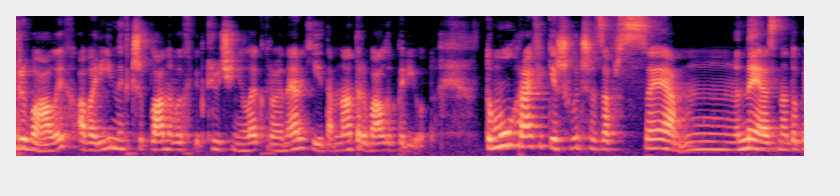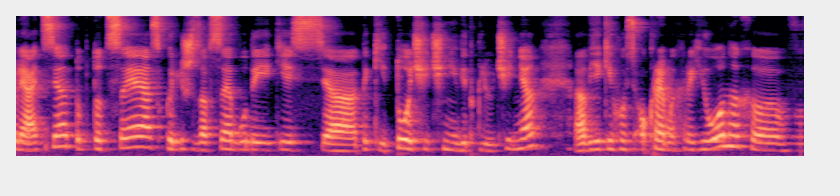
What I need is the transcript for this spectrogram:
тривалих аварійних чи планових відключень електроенергії там на тривалий період. Тому графіки швидше за все не знадобляться. Тобто, це скоріш за все буде якісь е, такі точечні відключення е, в якихось окремих регіонах е, в,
